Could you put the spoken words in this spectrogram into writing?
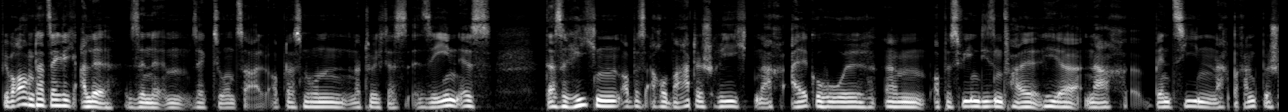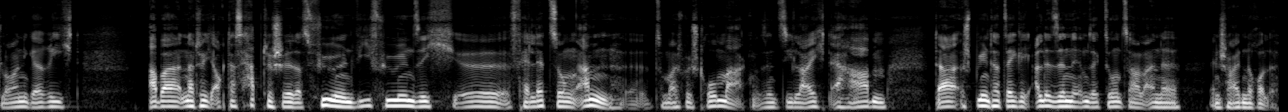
Wir brauchen tatsächlich alle Sinne im Sektionssaal. Ob das nun natürlich das Sehen ist, das Riechen, ob es aromatisch riecht nach Alkohol, ähm, ob es wie in diesem Fall hier nach Benzin, nach Brandbeschleuniger riecht. Aber natürlich auch das Haptische, das Fühlen. Wie fühlen sich äh, Verletzungen an? Äh, zum Beispiel Strommarken. Sind sie leicht erhaben? Da spielen tatsächlich alle Sinne im Sektionssaal eine entscheidende Rolle.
